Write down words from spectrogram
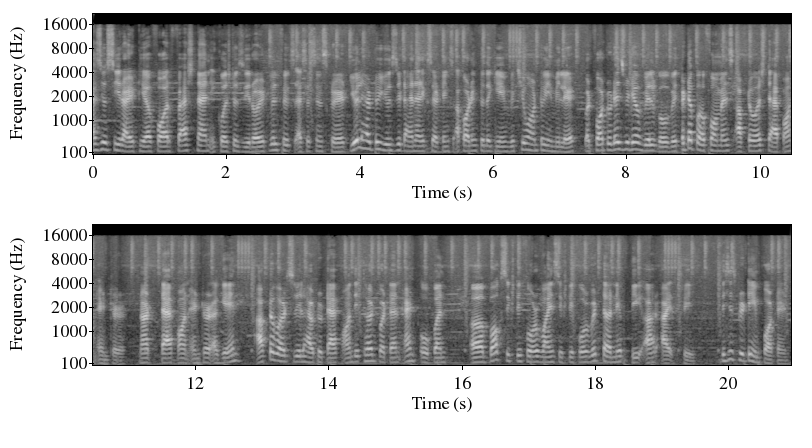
as you see right here for fast9 equals to 0, it will fix Assassin's Creed. You'll have to use the dynamic settings according to the game which you want to emulate. But for today's video, we'll go with better performance afterwards tap on enter. Now tap on enter again. Afterwards, we'll have to tap on the third button and open uh, box 64 wine 64 with turnip DRI3. This is pretty important.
